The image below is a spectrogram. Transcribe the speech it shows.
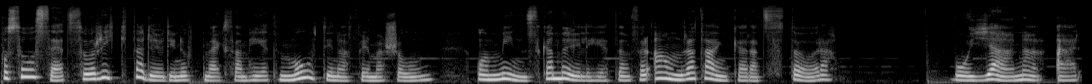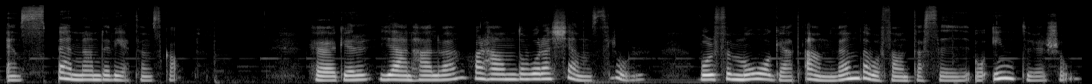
På så sätt så riktar du din uppmärksamhet mot din affirmation och minskar möjligheten för andra tankar att störa. Vår hjärna är en spännande vetenskap. Höger hjärnhalva har hand om våra känslor, vår förmåga att använda vår fantasi och intuition.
